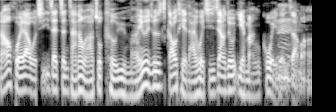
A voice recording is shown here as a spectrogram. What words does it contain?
然后回来我其实一直在挣扎，那我要坐客运嘛？因为就是高铁来回，其实这样就也蛮贵的，嗯、你知道吗？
